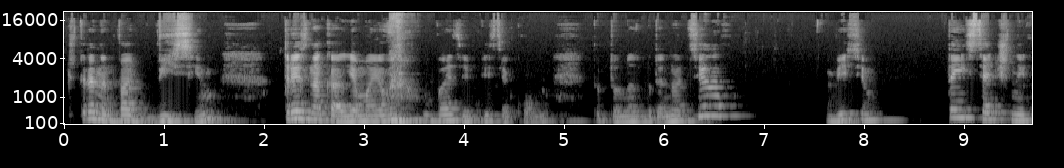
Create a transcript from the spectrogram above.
4 на 2 8. Три знака я маю на увазі після коми. Тобто у нас буде 0,8 тисячних.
